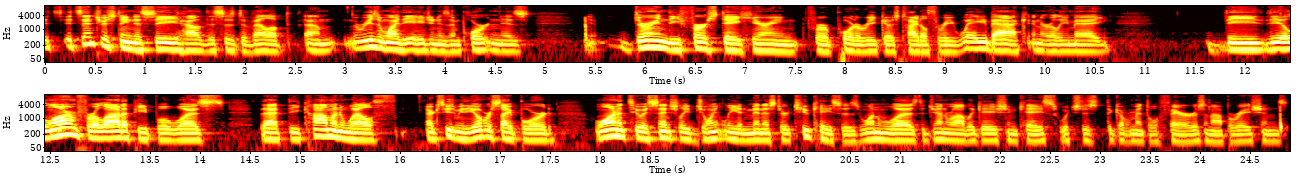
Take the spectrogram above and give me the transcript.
It's it's interesting to see how this has developed. Um, the reason why the agent is important is during the first day hearing for Puerto Rico's Title III, way back in early May, the the alarm for a lot of people was that the Commonwealth, or excuse me, the Oversight Board wanted to essentially jointly administer two cases. One was the general obligation case, which is the governmental affairs and operations,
